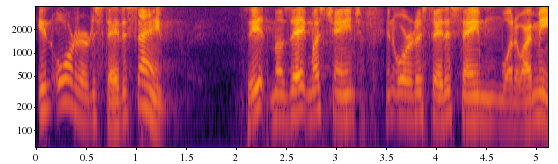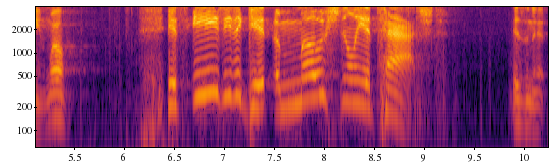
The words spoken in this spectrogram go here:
in order to stay the same. See, mosaic must change in order to stay the same. What do I mean? Well, it's easy to get emotionally attached, isn't it?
